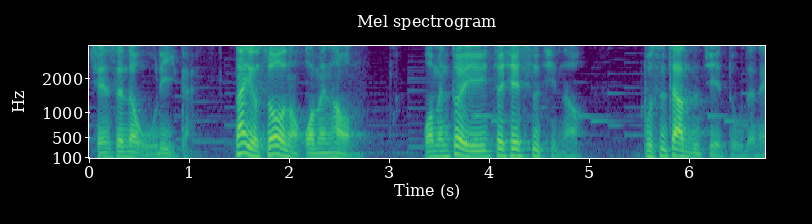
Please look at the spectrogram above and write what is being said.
全身都无力感。那有时候呢，我们哈，我们对于这些事情哦，不是这样子解读的呢。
